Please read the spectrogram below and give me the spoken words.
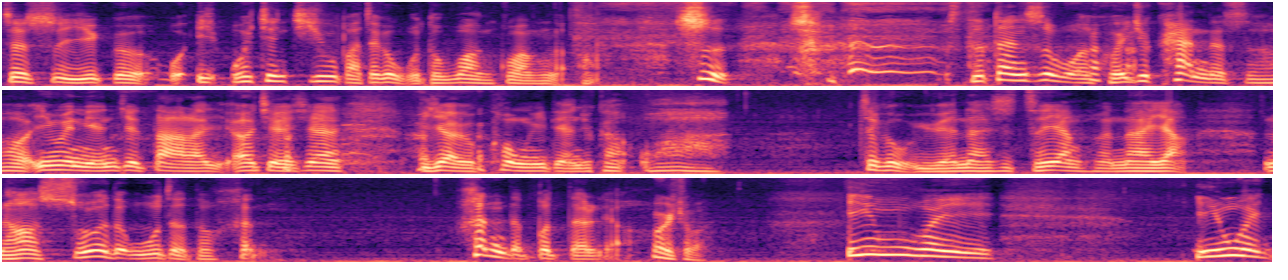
这是一个我已我已经几乎把这个舞都忘光了啊。是是，但是我回去看的时候，因为年纪大了，而且现在比较有空一点，就看哇，这个原来是这样和那样，然后所有的舞者都恨，恨得不得了。为什么？因为，因为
